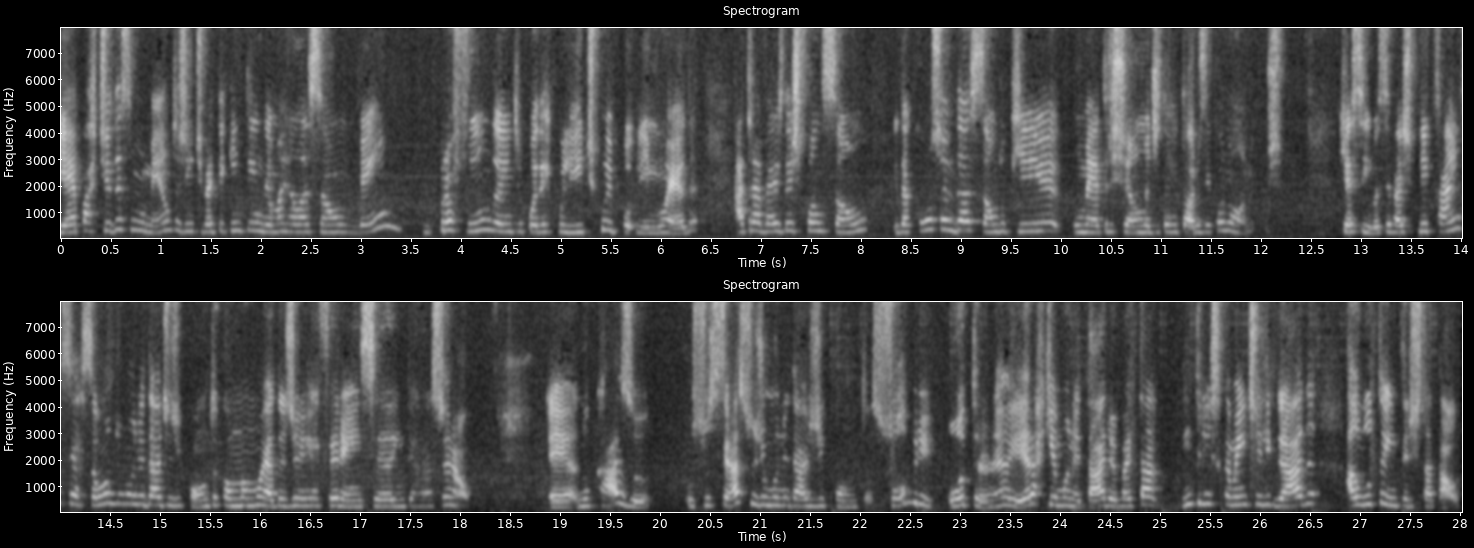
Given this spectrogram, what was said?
E aí, a partir desse momento, a gente vai ter que entender uma relação bem profunda entre poder político e, e moeda, através da expansão e da consolidação do que o Metri chama de territórios econômicos. Que assim, você vai explicar a inserção de uma unidade de conta como uma moeda de referência internacional. É, no caso, o sucesso de uma unidade de conta sobre outra, né, a hierarquia monetária, vai estar intrinsecamente ligada à luta interestatal.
